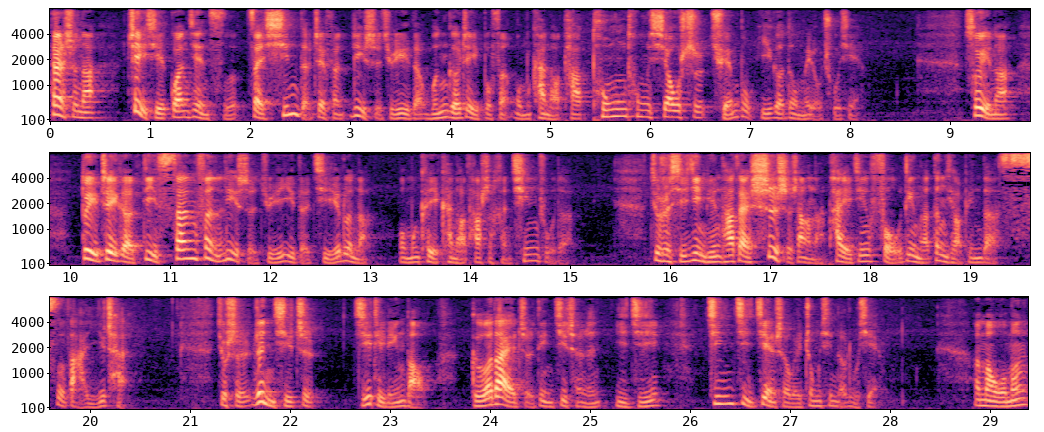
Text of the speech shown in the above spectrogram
但是呢，这些关键词在新的这份历史决议的文革这一部分，我们看到它通通消失，全部一个都没有出现。所以呢。对这个第三份历史决议的结论呢，我们可以看到它是很清楚的，就是习近平他在事实上呢，他已经否定了邓小平的四大遗产，就是任期制、集体领导、隔代指定继承人以及经济建设为中心的路线。那么我们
